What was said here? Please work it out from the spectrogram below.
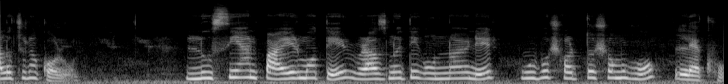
আলোচনা করো। লুসিয়ান পায়ের মতে রাজনৈতিক উন্নয়নের পূর্ব শর্তসমূহ লেখো।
